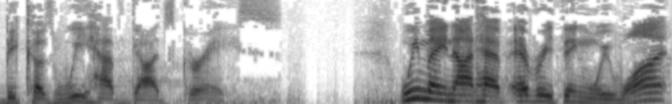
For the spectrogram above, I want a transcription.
because we have God's grace. We may not have everything we want.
